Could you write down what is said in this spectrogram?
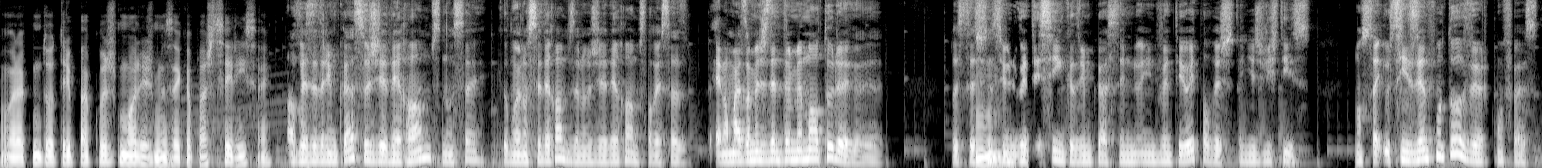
Agora é que me estou a tripar com as memórias, mas é capaz de ser isso, é? Talvez a Dreamcast, os GD-ROMs, não sei. Aquilo não eram CD-ROMs, eram GD-ROMs. Talvez eram mais ou menos dentro da mesma altura. A PlayStation Hum. em 95, a Dreamcast em em 98, talvez tenhas visto isso. Não sei. O cinzento não estou a ver, confesso.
